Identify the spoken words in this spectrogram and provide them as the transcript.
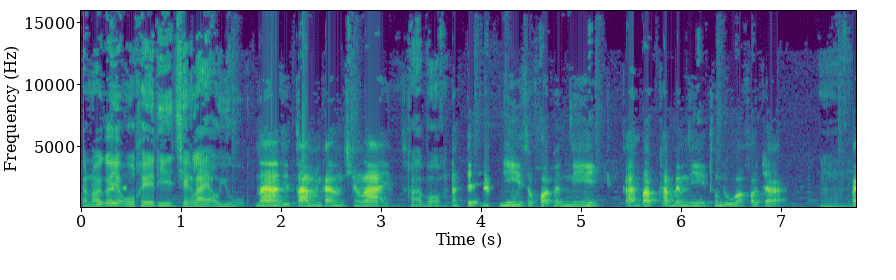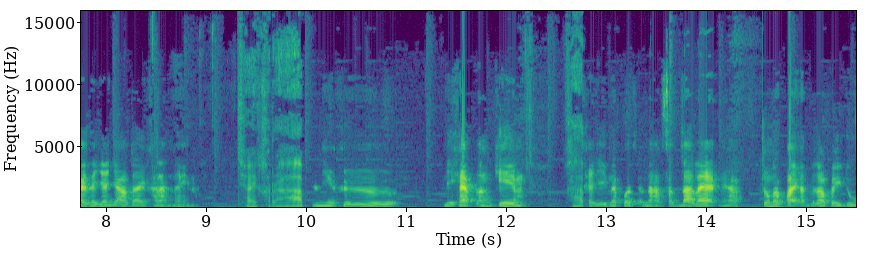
อย่างน้อยก็ยังโอเคที่เชียงรายเอาอยู่ น่าติดตามเหมือนกันเชียงราย ครับผมนักเตะแบบนี้สควอตแบบนี้ การปรับทัพแบบนี้ต้องดูว่าเขาจะอืมไประยะยาวได้ขนาดไหนเนอะใช่ครับ อันนี้ก็คือรีแคปหลังเกมครับไทยลีกนัดเปิดสนามสัปดาห์แรกนะครับ ช่วงต่อไปครับเดี๋ยวเราไปดู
